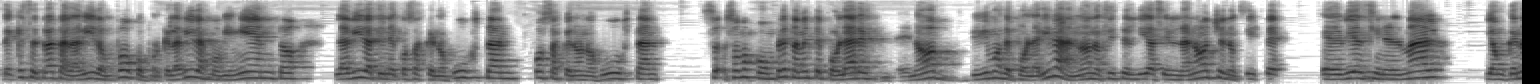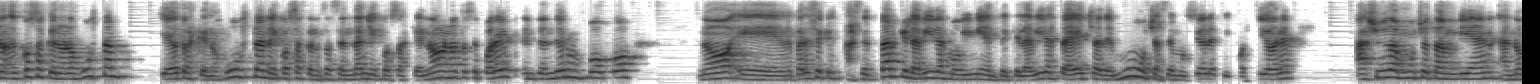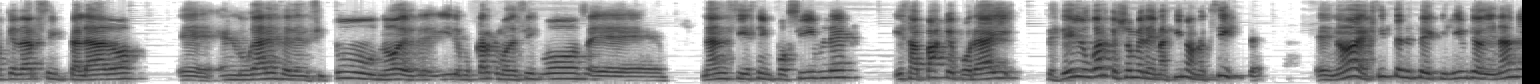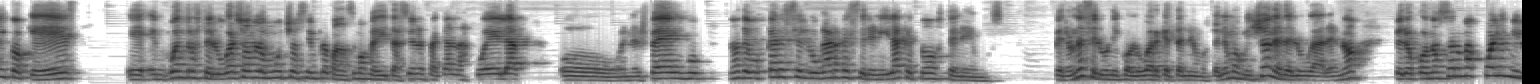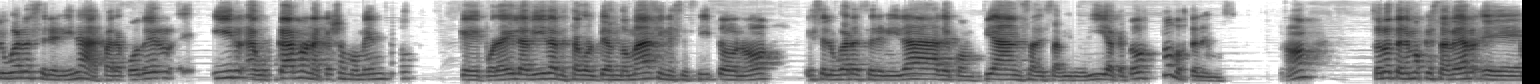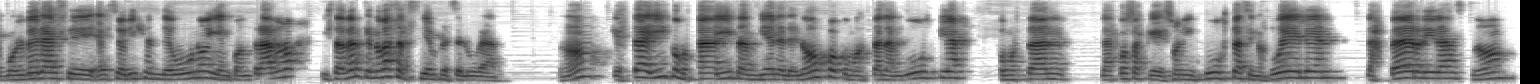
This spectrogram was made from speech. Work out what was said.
de qué se trata la vida un poco, porque la vida es movimiento, la vida tiene cosas que nos gustan, cosas que no nos gustan. somos completamente polares, eh, ¿no? Vivimos de polaridad, ¿no? No existe el día sin la noche, no existe el bien sin el mal. Y aunque no, hay cosas que no nos gustan, y hay otras que nos gustan, hay cosas que nos hacen daño y cosas que no. Entonces, por ahí entender un poco, ¿no? Eh, me parece que aceptar que la vida es movimiento y que la vida está hecha de muchas emociones y cuestiones, ayuda mucho también a no quedarse instalado eh, en lugares de densitud, ¿no? y de buscar, como decís vos, eh, Nancy, ese imposible, esa paz que por ahí desde el lugar que yo me la imagino no existe. Eh, ¿no? Existe en este equilibrio dinámico que es, eh, encuentro este lugar, yo hablo mucho siempre cuando hacemos meditaciones acá en la escuela o en el Facebook, ¿no? de buscar ese lugar de serenidad que todos tenemos. Pero no es el único lugar que tenemos, tenemos millones de lugares, ¿no? Pero conocer más cuál es mi lugar de serenidad para poder eh, ir a buscarlo en aquellos momentos que por ahí la vida me está golpeando más y necesito, ¿no? Ese lugar de serenidad, de confianza, de sabiduría que todos, todos tenemos. ¿no? Solo tenemos que saber eh, volver a ese, ese, origen de uno y encontrarlo y saber que no va a ser siempre ese lugar, ¿no? Que está ahí como está ahí también el enojo, como está la angustia, como están las cosas que son injustas y nos duelen, las pérdidas, ¿no?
